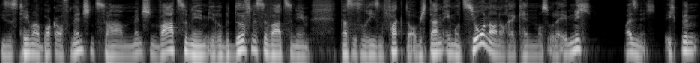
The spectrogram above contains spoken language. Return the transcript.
dieses Thema Bock auf Menschen zu haben, Menschen wahrzunehmen, ihre Bedürfnisse wahrzunehmen, das ist ein Riesenfaktor. Ob ich dann Emotionen auch noch erkennen muss oder eben nicht, weiß ich nicht. Ich bin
